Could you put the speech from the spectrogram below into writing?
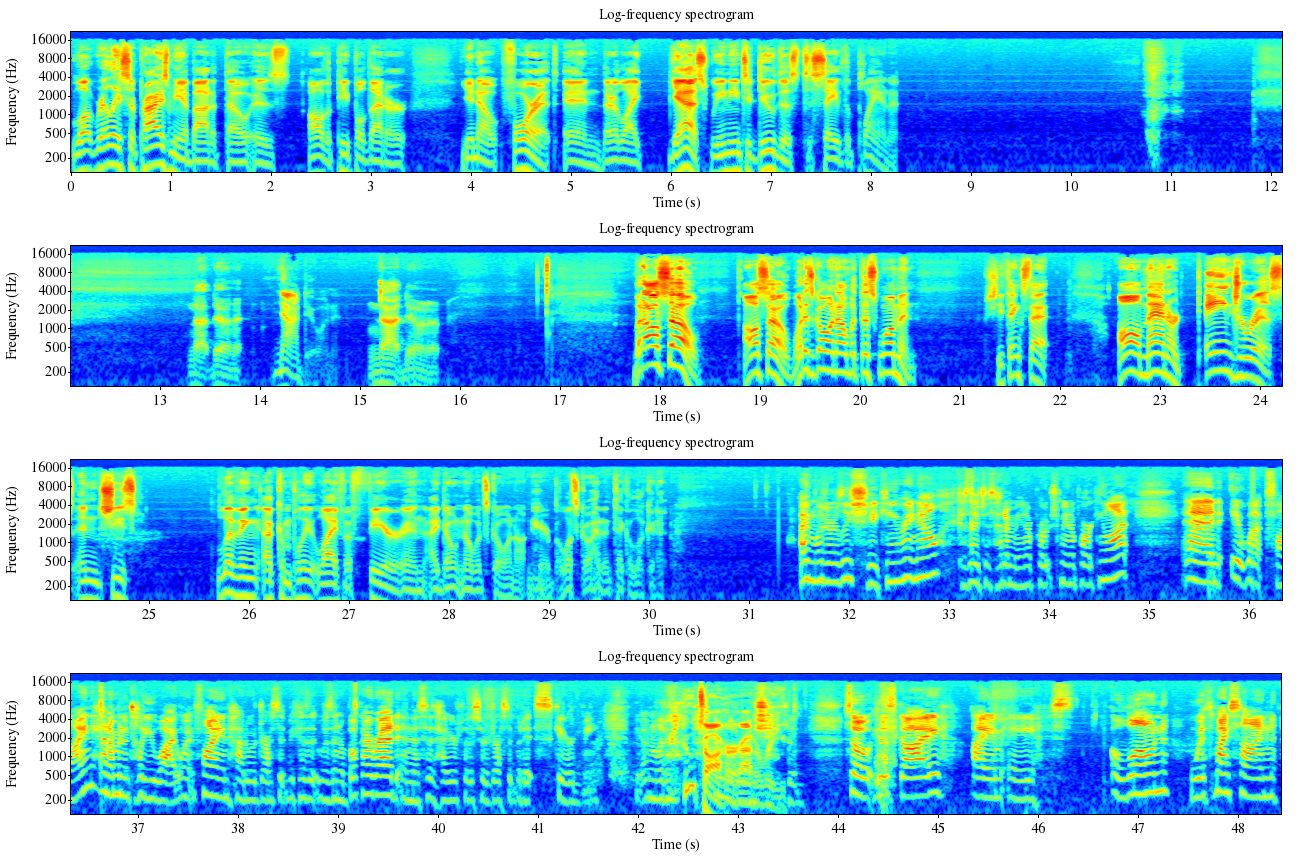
What really surprised me about it though is all the people that are, you know, for it and they're like, "Yes, we need to do this to save the planet." Not doing it. Not doing it. Not doing it. But also, also, what is going on with this woman? She thinks that all men are dangerous and she's living a complete life of fear and I don't know what's going on here, but let's go ahead and take a look at it. I'm literally shaking right now because I just had a man approach me in a parking lot and it went fine. And I'm going to tell you why it went fine and how to address it because it was in a book I read and this is how you're supposed to address it, but it scared me. I'm literally. Who taught her how to read? shaking. So, this guy, I am a alone with my son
